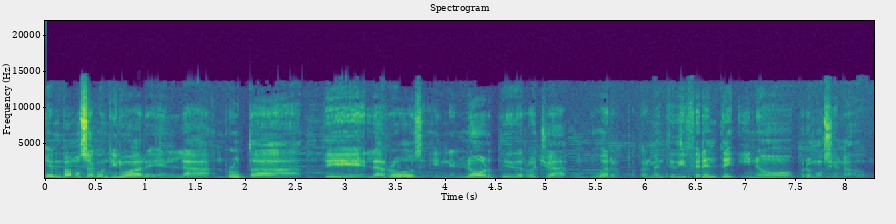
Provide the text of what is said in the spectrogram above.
Bien, vamos a continuar en la ruta del arroz en el norte de Rocha, un lugar totalmente diferente y no promocionado.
